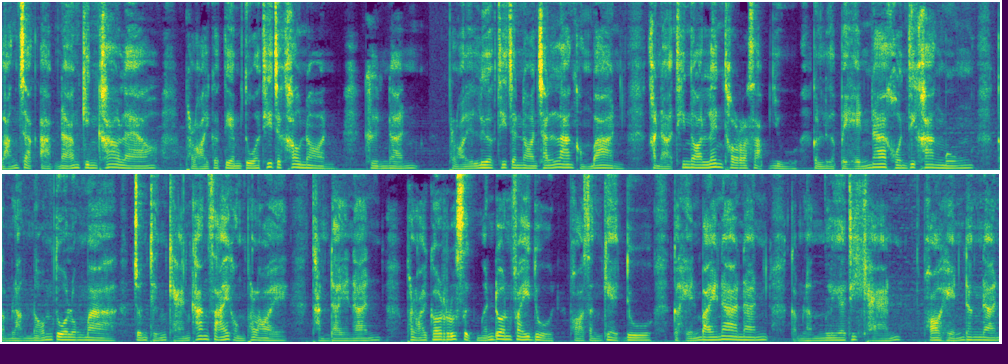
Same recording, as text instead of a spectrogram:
หลังจากอาบน้ำกินข้าวแล้ว พลอยก็เตรียมตัวที่จะเข้านอน คืนนั้นพลอยเลือกที่จะนอนชั้นล่างของบ้าน ขณะที่นอนเล่นโทรศัพท์อยู่ ก็เหลือไปเห็นหน้าคนที่ข้างมุง้งกำลังโน้มตัวลงมา จนถึงแขนข้างซ้ายของพลอย ทันใดนั้น พลอยก็รู้สึกเหมือนโดนไฟดูด พอสังเกตดูก็เห็นใบหน้านั้นกำลังเลียที่แขน พอเห็นดังนั้น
